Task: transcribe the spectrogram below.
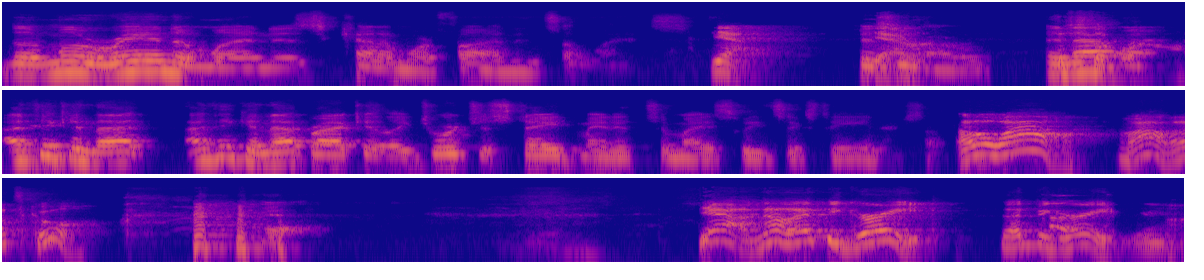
The more random one is kind of more fun in some ways Yeah. 'Cause, Yeah. you know in It's that the- one i think in that i think in that bracket like georgia state made it to my sweet 16 or something Oh, wow. Wow, that's cool. Yeah. Yeah, no, that'd be great. That'd be great. Yeah.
